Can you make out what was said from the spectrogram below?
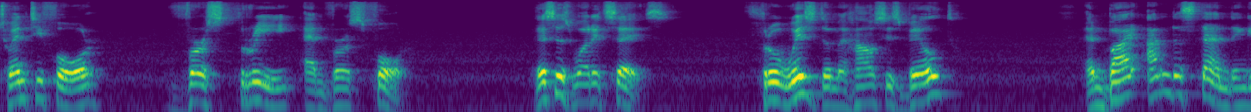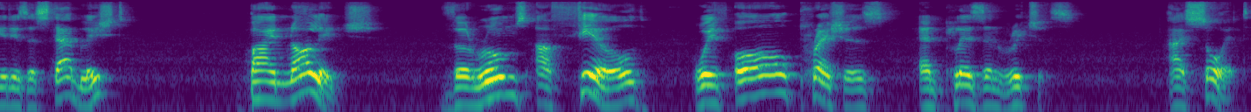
24, verse 3 and verse 4. This is what it says Through wisdom a house is built, and by understanding it is established. By knowledge the rooms are filled with all precious and pleasant riches. I saw it.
